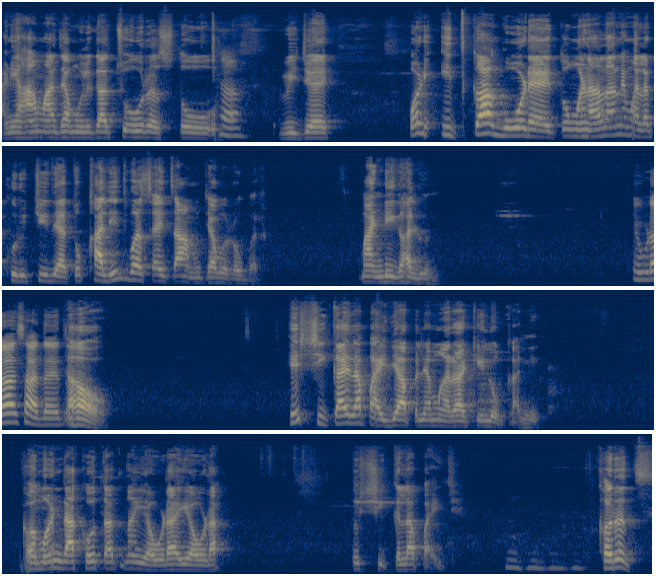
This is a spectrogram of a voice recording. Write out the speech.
आणि हा माझा मुलगा चोर असतो. विजय. पण इतका गोड आहे तो म्हणाला नाही मला खुर्ची द्या तो खालीच बसायचा आमच्या बरोबर मांडी घालून. एवढा साधा आहे तो. हो. हे शिकायला पाहिजे आपल्या मराठी लोकांनी. घमंड दाखवतात ना एवढा एवढा. तो शिकला पाहिजे. खरंच.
